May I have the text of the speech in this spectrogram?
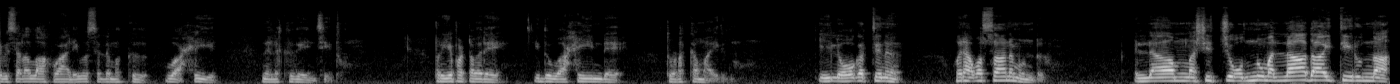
നബി സല്ലല്ലാഹു അലൈ വസ്ലമക്ക് വഹി നിലക്കുകയും ചെയ്തു. പ്രിയപ്പെട്ടവരെ ഇത് വഹീന്റെ തുടക്കമായിരുന്നു. ഈ ലോകത്തിന് ഒരവസാനമുണ്ട്. എല്ലാം നശിച്ച് ഒന്നുമല്ലാതായിത്തീരുന്ന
